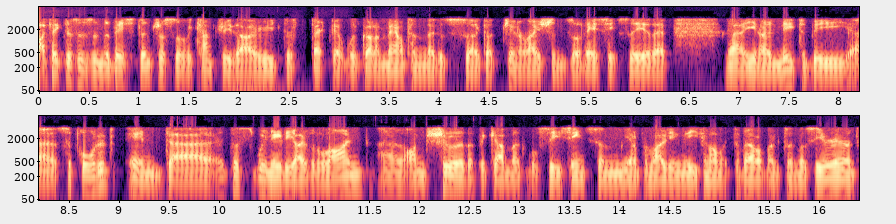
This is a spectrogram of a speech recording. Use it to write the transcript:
I think this is in the best interest of the country, though. The fact that we've got a mountain that has uh, got generations of assets there that uh, you know need to be uh, supported, and uh, this we're nearly over the line. Uh, I'm sure that the government will see sense in you know promoting the economic development in this area, and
